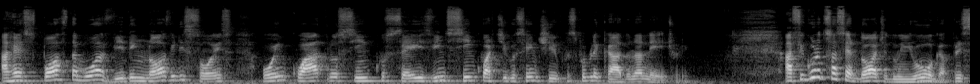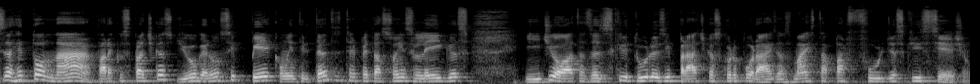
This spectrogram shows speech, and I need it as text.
a resposta boa-vida em nove lições ou em quatro ou cinco, seis, vinte e cinco artigos científicos publicados na Nature. A figura do sacerdote do yoga precisa retornar para que os praticantes de yoga não se percam entre tantas interpretações leigas e idiotas das escrituras e práticas corporais, as mais tapafúrdias que sejam.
